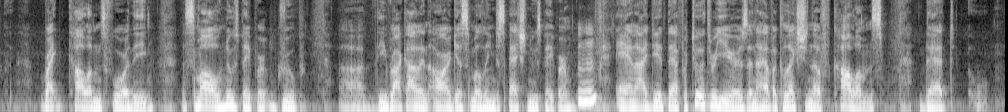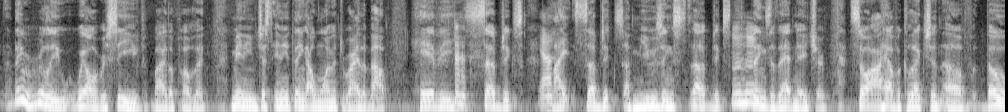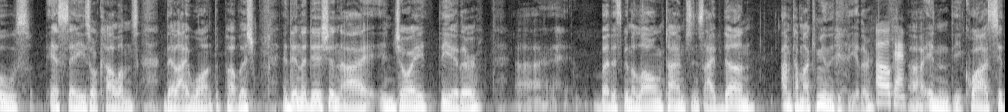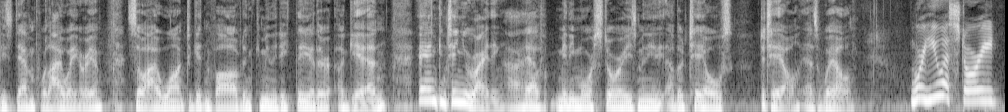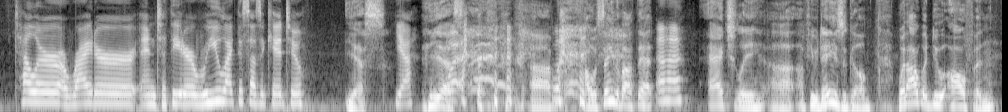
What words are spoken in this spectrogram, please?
write columns for the, the small newspaper group. Uh, the Rock Island Argus Moline Dispatch newspaper. And I did that for two or three years, and I have a collection of columns that they were really well received by the public, meaning just anything I wanted to write about heavy subjects, Yeah. light subjects, amusing subjects, things of that nature. So I have a collection of those essays or columns that I want to publish. And in addition, I enjoy theater, uh, but it's been a long time since I've done. I'm talking about community theater Oh, okay. uh, in the Quad Cities, Davenport, Iowa area. So I want to get involved in community theater again and continue writing. I have many more stories, many other tales to tell as well. Were you a storyteller, a writer into theater? Were you like this as a kid too? Yes. Yeah. Yes. Uh, I was thinking about that Uh-huh. Actually uh, a few days ago. What I would do often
